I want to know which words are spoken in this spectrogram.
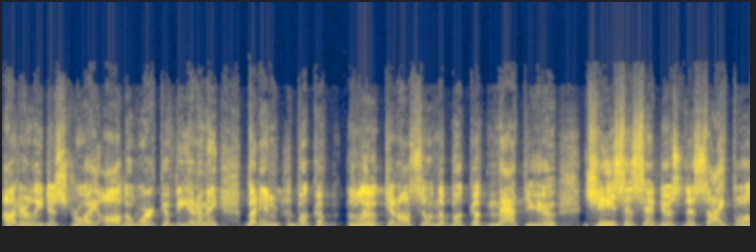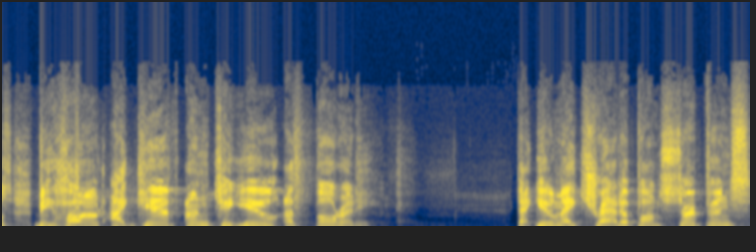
utterly destroy all the work of the enemy. But in the book of Luke and also in the book of Matthew, Jesus said to his disciples, Behold, I give unto you authority that you may tread upon serpents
